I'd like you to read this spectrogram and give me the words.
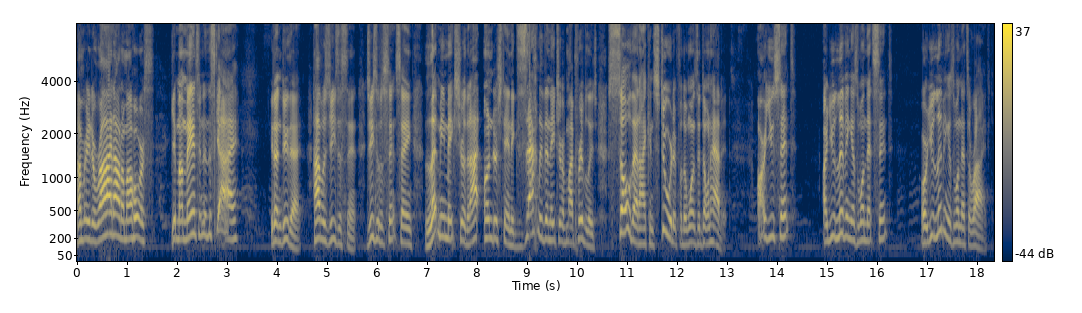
I'm ready to ride out on my horse, get my mansion in the sky. He doesn't do that. How was Jesus sent? Jesus was sent saying, Let me make sure that I understand exactly the nature of my privilege so that I can steward it for the ones that don't have it. Are you sent? Are you living as one that's sent? Or are you living as one that's arrived?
